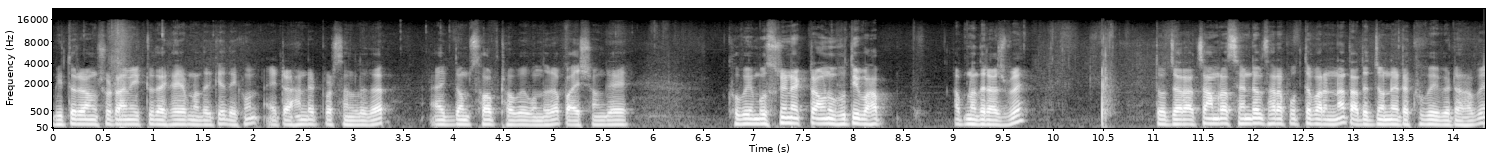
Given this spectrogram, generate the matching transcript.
ভিতরের অংশটা আমি একটু দেখাই আপনাদেরকে, দেখুন, এটা হান্ড্রেড পার্সেন্ট লেদার, একদম সফট হবে বন্ধুরা, পায়ের সঙ্গে খুবই মসৃণ একটা অনুভূতি ভাব আপনাদের আসবে। তো যারা চামড়া স্যান্ডেল ছাড়া পরতে পারেন না, তাদের জন্য এটা খুবই বেটার হবে।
